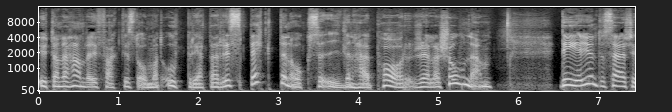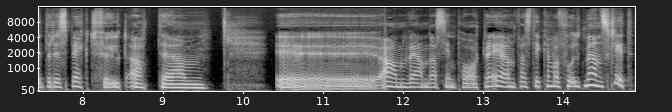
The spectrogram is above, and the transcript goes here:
utan det handlar ju faktiskt om att upprätta respekten också i den här parrelationen. Det är ju inte särskilt respektfyllt att um, eh, använda sin partner, även fast det kan vara fullt mänskligt,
